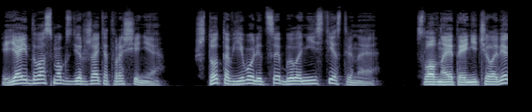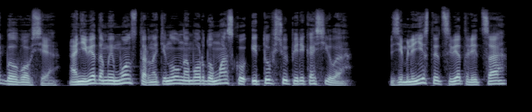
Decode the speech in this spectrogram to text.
и я едва смог сдержать отвращение. Что-то в его лице было неестественное. Словно это и не человек был вовсе, а неведомый монстр натянул на морду маску и ту всю перекосило. Землянистый цвет лица,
